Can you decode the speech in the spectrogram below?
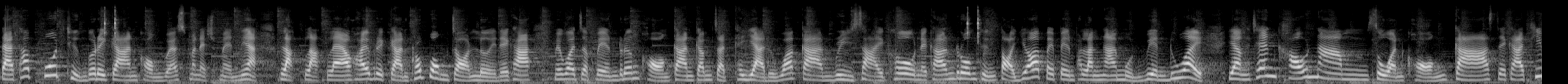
แต่ถ้าพูดถึงบริการของ Waste Management เนี่ยหลักๆ แล้วให้บริการครบวงจรเลยนะคะ ไม่ว่าจะเป็นเรื่องของการกำจัดขยะหรือว่าการรีไซเคิลนะคะรวมถึงต่อยอดไปเป็นพลังงานหมุนเวียนด้วย อย่างเช่นเขานำส่วนของก๊าซนะคะที่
